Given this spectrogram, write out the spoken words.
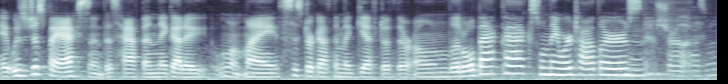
It was just by accident this happened. They got a my sister got them a gift of their own little backpacks when they were toddlers, Mhm. Charlotte has one.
